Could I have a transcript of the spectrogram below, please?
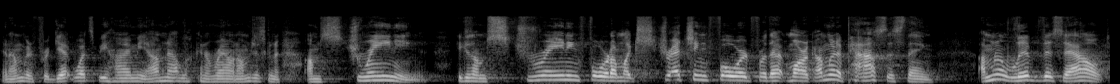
and I'm going to forget what's behind me. I'm not looking around. I'm just going to, I'm straining because I'm straining forward. I'm like stretching forward for that mark. I'm going to pass this thing. I'm going to live this out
